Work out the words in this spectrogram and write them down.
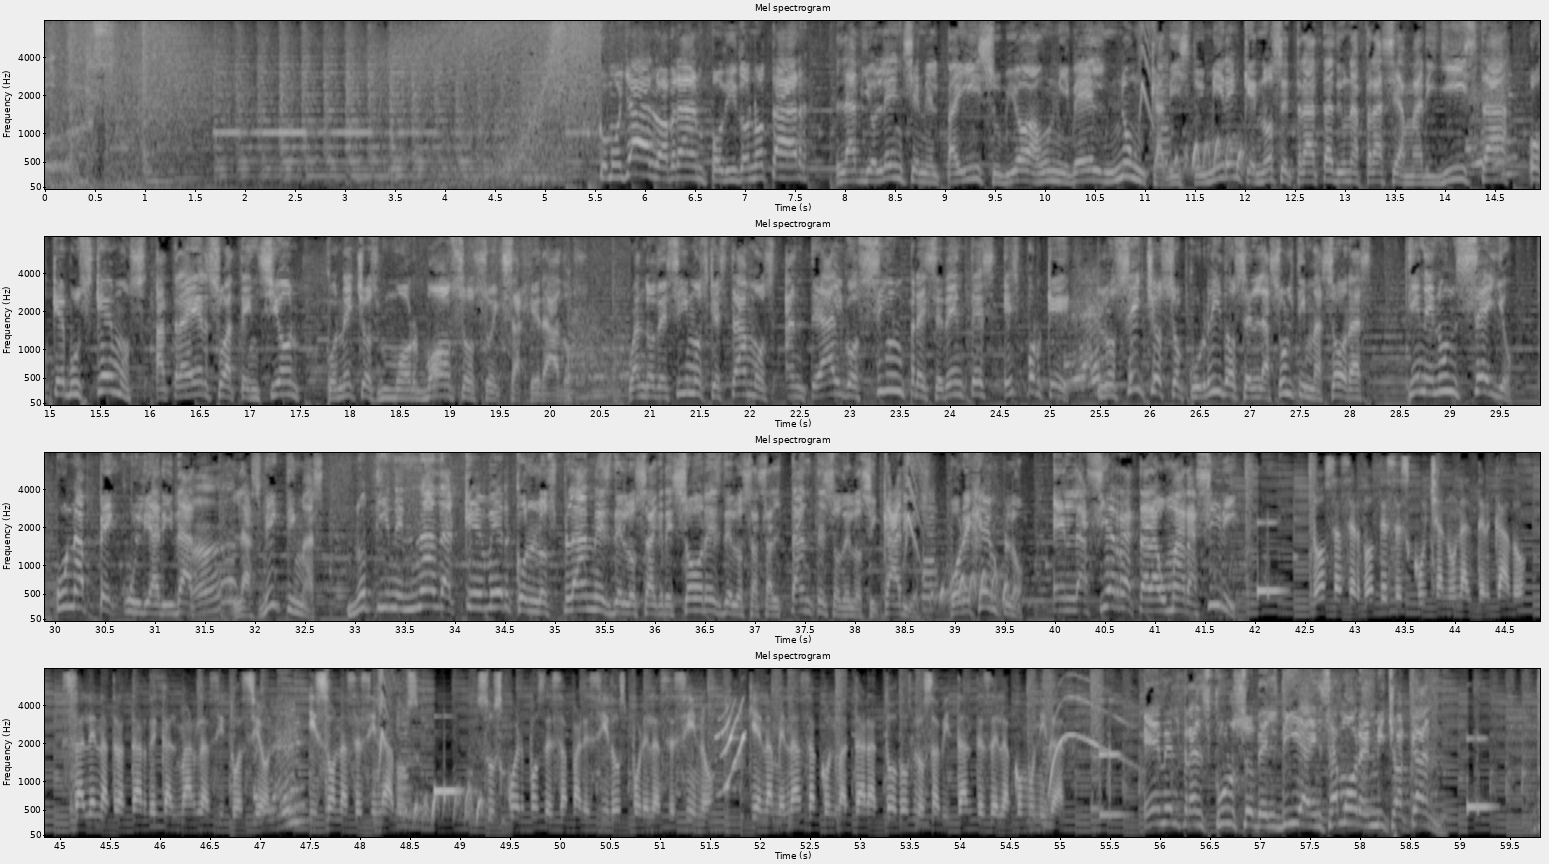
Como ya lo habrán podido notar, la violencia en el país subió a un nivel nunca visto. Y miren que no se trata de una frase amarillista o que busquemos atraer su atención con hechos morbosos o exagerados. Cuando decimos que estamos ante algo sin precedentes es porque los hechos ocurridos en las últimas horas tienen un sello una peculiaridad. Las víctimas no tienen nada que ver con los planes de los agresores, de los asaltantes o de los sicarios. Por ejemplo, en la Sierra Tarahumara, Siri. Dos sacerdotes escuchan un altercado, salen a tratar de calmar la situación, y son asesinados. Sus cuerpos desaparecidos por el asesino, quien amenaza con matar a todos los habitantes de la comunidad. En el transcurso del día en Zamora, en Michoacán.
